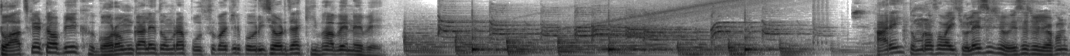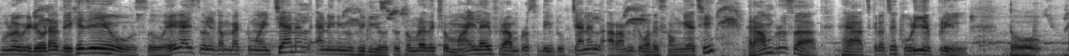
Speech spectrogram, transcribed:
তো আজকের টপিক গরমকালে তোমরা পশু পাখির পরিচর্যা কীভাবে নেবে? আরে, তোমরা সবাই চলে এসেছ? এসেছ যখন পুরো ভিডিওটা দেখে যেও। So hey guys welcome back to my channel and new video তো তোমরা দেখছ my life Ramprasad YouTube channel আর আমি তোমাদের সঙ্গে আছি রামপ্রসাদ হ্যাঁ আজকের হচ্ছে কুড়ি এপ্রিল। তো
